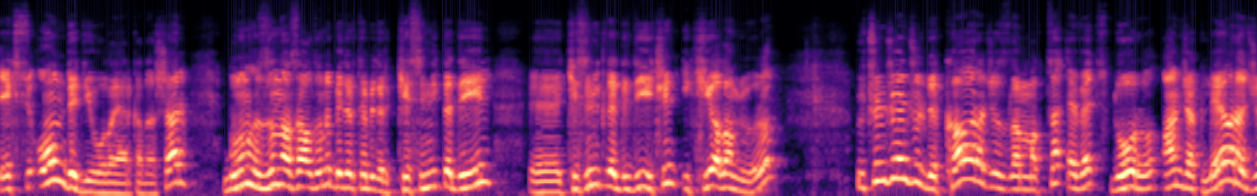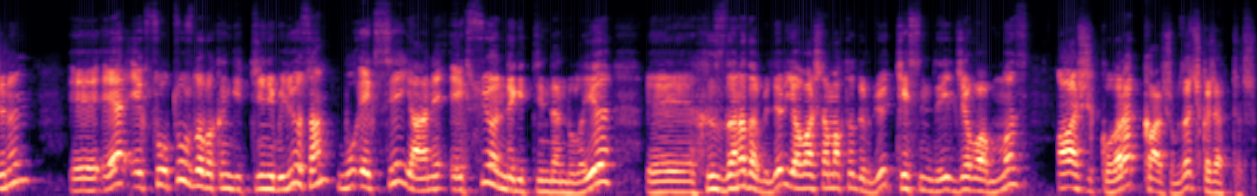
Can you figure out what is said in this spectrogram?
Eksi 10 dediği olay arkadaşlar. Bunun hızının azaldığını belirtebilir. Kesinlikle değil. e, kesinlikle dediği için 2'yi alamıyorum. Üçüncü öncülde K aracı hızlanmakta. Evet doğru. Ancak L aracının e, eğer eksi 30 ile bakın gittiğini biliyorsam bu eksi yani eksi yönde gittiğinden dolayı e, hızlanabilir. Yavaşlamaktadır diyor. Kesin değil cevabımız A şıkkı olarak karşımıza çıkacaktır.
